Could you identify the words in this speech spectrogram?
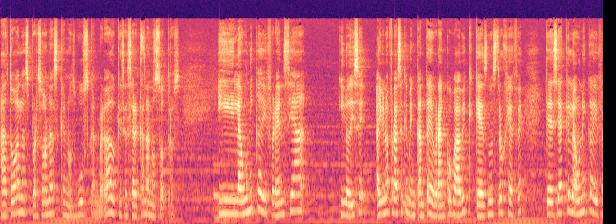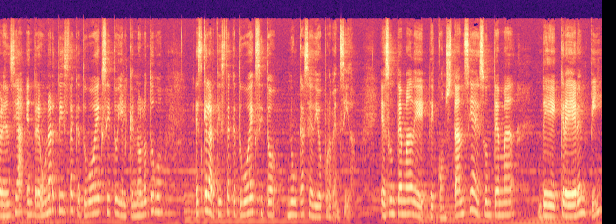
a todas las personas que nos buscan, ¿verdad? O que se acercan a nosotros. Y la única diferencia, y lo dice, hay una frase que me encanta de Branko Babic, que es nuestro jefe, que decía que la única diferencia entre un artista que tuvo éxito y el que no lo tuvo es que el artista que tuvo éxito nunca se dio por vencido. Es un tema de, de constancia, es un tema de creer en ti,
